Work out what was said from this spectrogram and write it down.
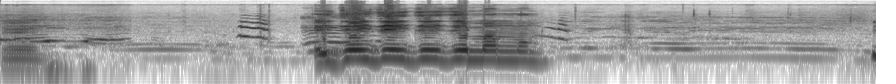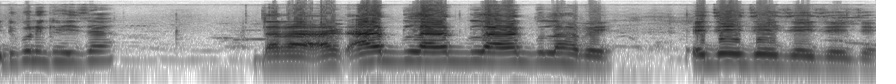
হ্যাঁ। এই যে এই যে এই যে এই যে, মাম মাম। এটুকুনি দাঁড়া এই যে এই যে এই যে এই যে এই যে।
